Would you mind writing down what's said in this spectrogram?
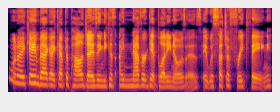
When I came back, I kept apologizing because I never get bloody noses. It was such a freak thing.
